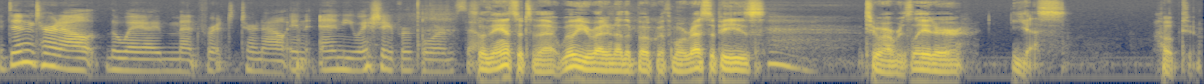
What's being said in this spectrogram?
it didn't turn out the way i meant for it to turn out in any way shape or form so, So the answer to that, will you write another book with more recipes? Two hours later, yes. Hope to.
